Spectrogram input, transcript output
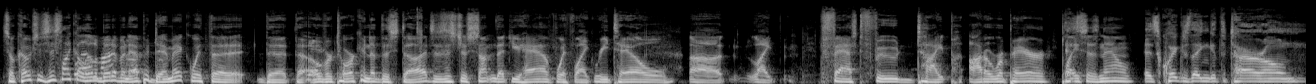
So, coach, is this like a little bit of an epidemic with the the, the over torquing of the studs? Is this just something that you have with like retail, uh, like fast food type auto repair places now? As quick as they can get the tire on,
